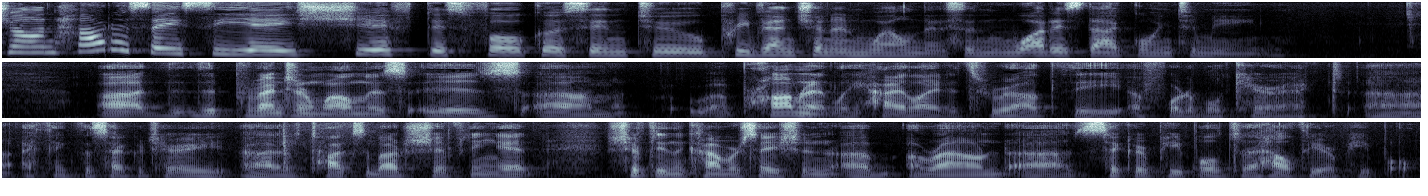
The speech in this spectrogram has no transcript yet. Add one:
John, how does ACA shift this focus into prevention and wellness, and what is that going to mean? Uh, the, the, prevention and wellness is um, prominently highlighted throughout the Affordable Care Act. Uh, I think the Secretary uh, talks about shifting it, shifting the conversation around uh, sicker people to healthier people.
